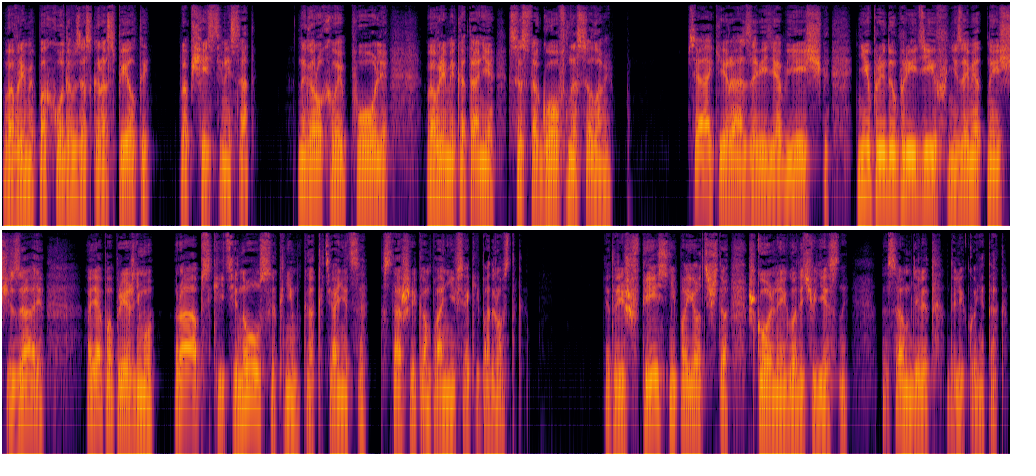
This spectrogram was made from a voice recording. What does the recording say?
во время походов за скороспелкой в общественный сад, на гороховое поле, во время катания со стогов на соломе. Всякий раз, завидя объездчика, не предупредив, незаметно исчезая, а я по-прежнему рабски тянулся к ним, как тянется к старшей компании всякий подросток. Это лишь в песне поется, что школьные годы чудесны. На самом деле это далеко не так.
